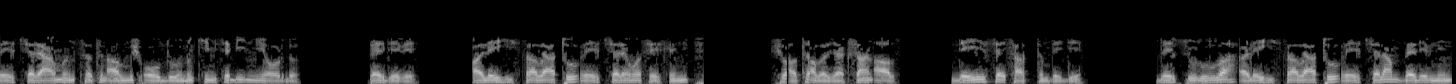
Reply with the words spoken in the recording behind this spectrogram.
vesselamın satın almış olduğunu kimse bilmiyordu. Bedevi aleyhissalatu vesselama seslenip, şu atı alacaksan al, değilse sattım dedi. Resulullah aleyhissalatu vesselam Bedevinin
